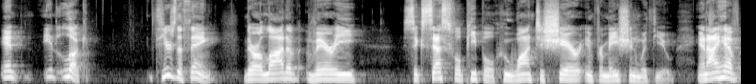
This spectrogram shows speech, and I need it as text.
and it, look, here's the thing there are a lot of very successful people who want to share information with you. And I have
